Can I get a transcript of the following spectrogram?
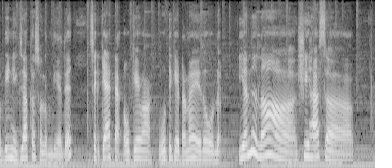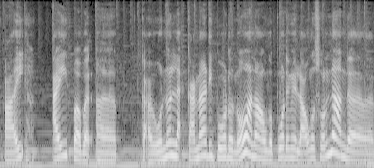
அப்படின்னு எக்ஸாக்டாக சொல்ல முடியாது. சரி கேட்டேன். ஓகேவா ஒட்டு கேட்டேன்னா ஏதோ ஒன்று என்னன்னா she has eye eye power ஒன்றும் இல்லை. கண்ணாடி போடணும். ஆனால் அவங்க போடவே இல்லை. அவங்க சொன்ன அந்த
